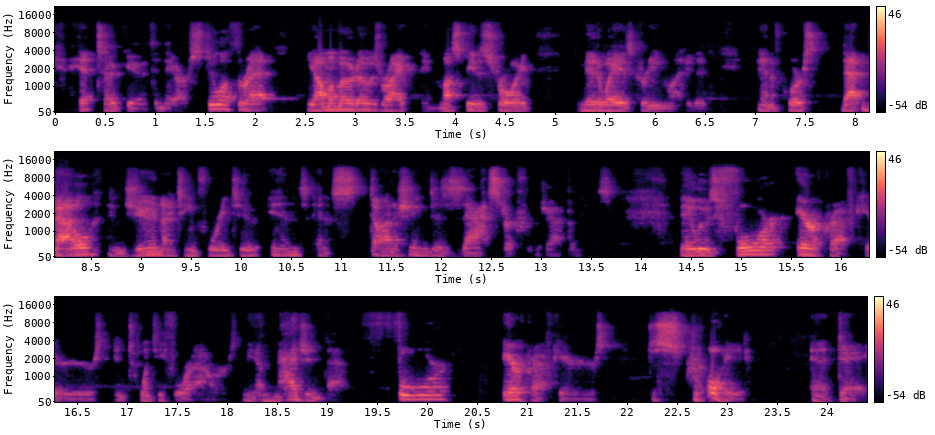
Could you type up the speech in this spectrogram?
can hit Tokyo, then they are still a threat. Yamamoto is right. They must be destroyed. Midway is green lighted. And of course, that battle in June 1942 ends in an astonishing disaster for the Japanese. They lose four aircraft carriers in 24 hours. I mean, imagine that. Four aircraft carriers destroyed in a day.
